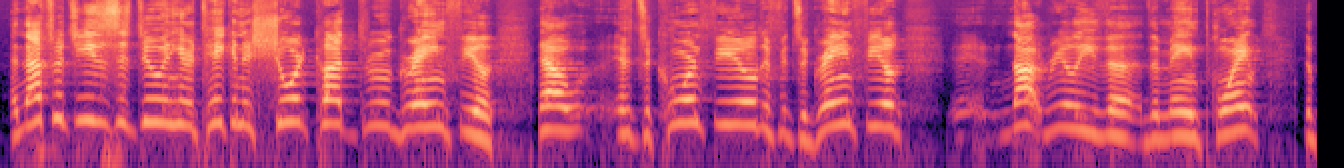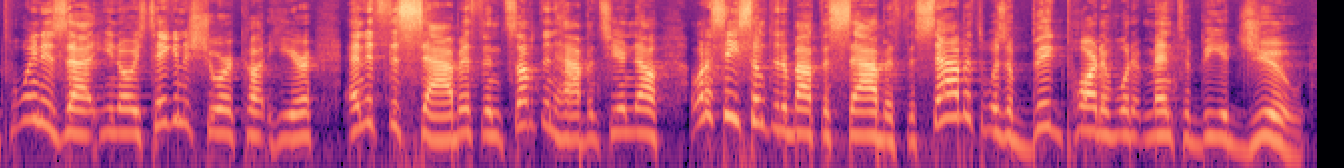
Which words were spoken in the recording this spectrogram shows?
And that's what Jesus is doing here, taking a shortcut through a grain field. Now, if it's a cornfield, if it's a grain field, eh, not really the, the main point. The point is that, you know, he's taking a shortcut here, and it's the Sabbath, and something happens here. Now, I want to say something about the Sabbath. The Sabbath was a big part of what it meant to be a Jew.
